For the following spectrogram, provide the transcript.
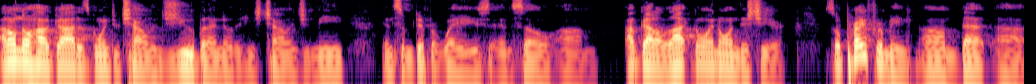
I don't know how God is going to challenge you, but I know that He's challenging me in some different ways. And so, um, I've got a lot going on this year. So pray for me um, that uh,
